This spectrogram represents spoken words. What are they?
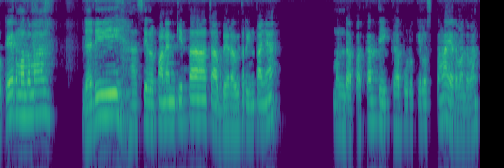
Oke teman-teman. Jadi hasil panen kita cabai rawit rintanya Mendapatkan 30 kilo setengah ya teman-teman.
